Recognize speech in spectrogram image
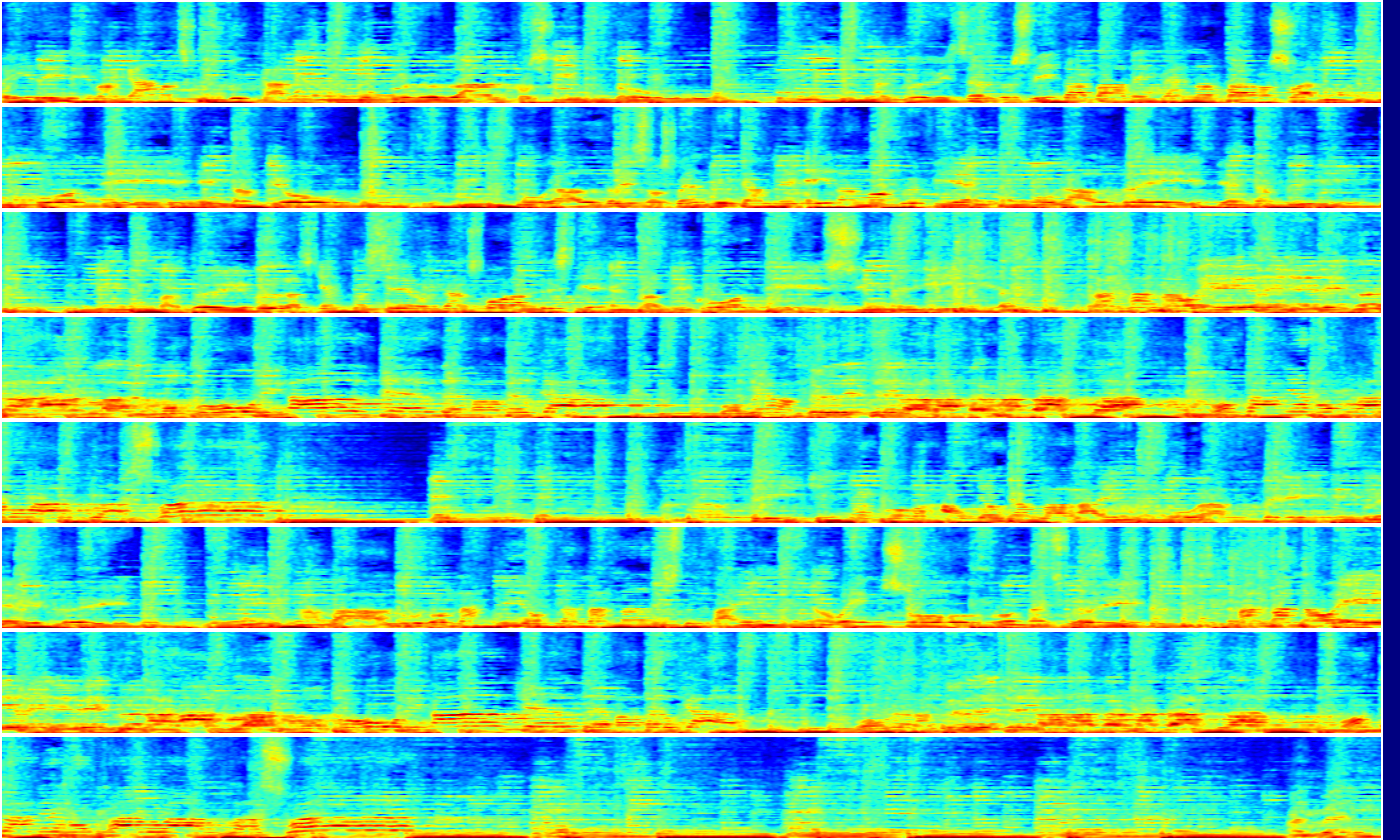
eirinni var gaman skútur kall og gulan frá skindró. Hann gauðs eftir svítabað en hennar var á svall í koti innan bjón. Og aldrei sá skvendur gamli eiðan nokkru fér og aldrei fjengan því. Var dauður að skemta sér og dans vor aldrei stið en valdi koti sín. Hann döði til að afferma dalla Og Daniel og hann alla svaf Hann hafði í kindakofa átján gamlar æg Og að þeim gleði hlaut Að valúð og nakni og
